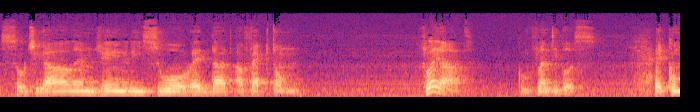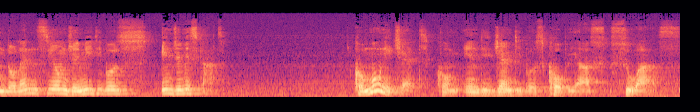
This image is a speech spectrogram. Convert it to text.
socialem generis suo reddat affectum. Fleat cum flentibus et cum dolentium gemitibus ingemiscat communicet cum indigentibus copias suas.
